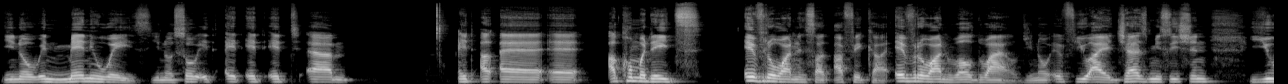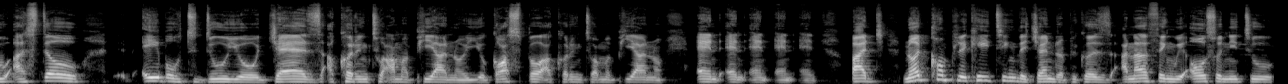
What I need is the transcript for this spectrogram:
you know, in many ways, you know. So it it it it um it uh, uh, uh, accommodates everyone in South Africa, everyone worldwide. You know, if you are a jazz musician, you are still able to do your jazz according to Amapiano, your gospel according to Amapiano, and and and and and. But not complicating the genre because another thing we also need to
